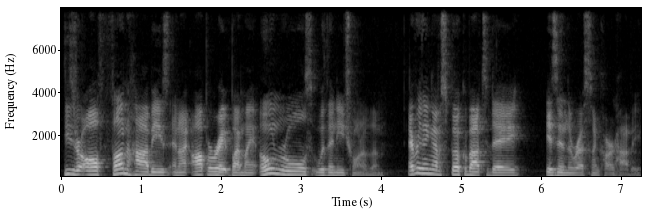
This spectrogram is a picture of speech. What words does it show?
These are all fun hobbies and I operate by my own rules within each one of them. Everything I've spoke about today is in the wrestling card hobby.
